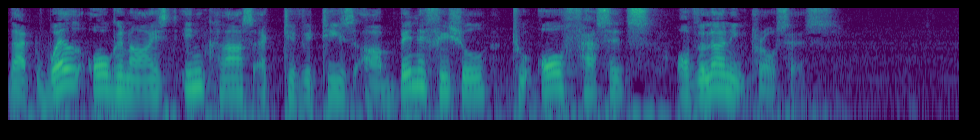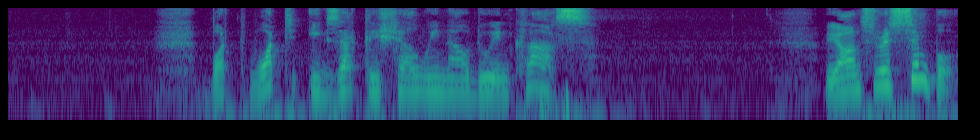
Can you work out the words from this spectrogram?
that well-organized in-class activities are beneficial to all facets of the learning process. But what exactly shall we now do in class? The answer is simple.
